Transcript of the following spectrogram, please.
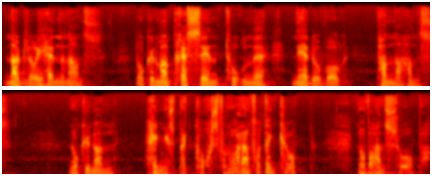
nagler i hendene hans. Nå kunne man presse en torne nedover panna hans. Nå kunne han henges på et kors, for nå hadde han fått en kropp. Nå var han sårbar.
